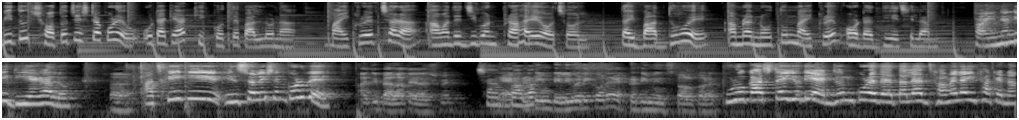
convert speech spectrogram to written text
বিদ্যুৎ শত চেষ্টা করেও ওটাকে আর ঠিক করতে পারল না মাইক্রোওয়েভ ছাড়া আমাদের জীবন প্রায় অচল তাই বাধ্য হয়ে আমরা নতুন মাইক্রোওয়েভ অর্ডার দিয়েছিলাম। ফাইনালি দিয়ে গেল। হ্যাঁ, আজকেই কি ইনস্টলেশন করবে? আজই বেলাতে আসবে। একটা বাবা। টিম ডেলিভারি করে একটা টিম ইনস্টল করে। পুরো কাজটাই যদি একজন করে দেয় তাহলে আর ঝামেলাই থাকে না।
